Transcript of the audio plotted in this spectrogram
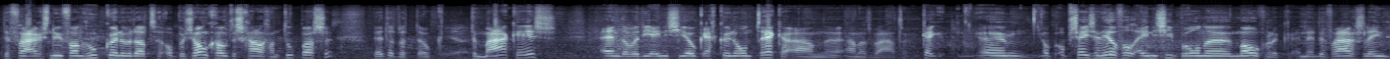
De vraag is nu van hoe kunnen we dat op een zo'n grote schaal gaan toepassen. dat het ook te maken is en dat we die energie ook echt kunnen onttrekken aan, uh, aan het water. Kijk, um, op, op zee zijn heel veel energiebronnen mogelijk. En de vraag is alleen,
